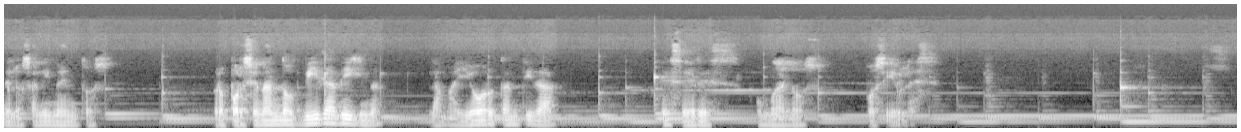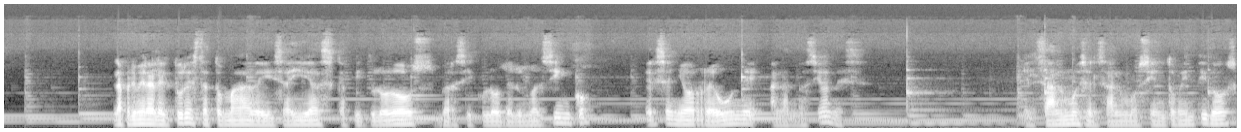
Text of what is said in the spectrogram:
de los alimentos, proporcionando vida digna la mayor cantidad de seres humanos posibles. La primera lectura está tomada de Isaías capítulo 2, versículos del 1 al 5. El Señor reúne a las naciones. El salmo es el Salmo 122.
